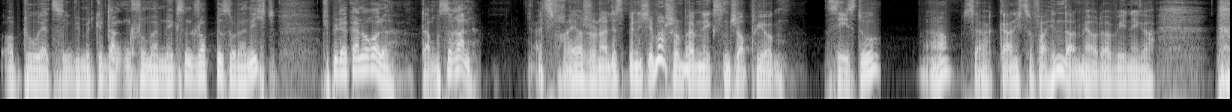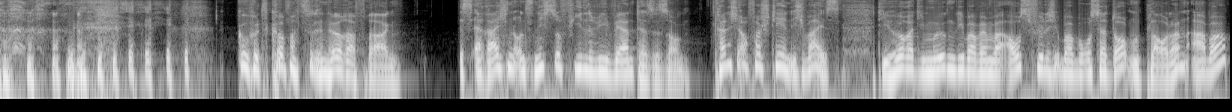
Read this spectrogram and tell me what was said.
ob du jetzt irgendwie mit Gedanken schon beim nächsten Job bist oder nicht, spielt ja keine Rolle. Da musst du ran. Als freier Journalist bin ich immer schon beim nächsten Job, Jürgen. Siehst du? Ja, ist ja gar nicht zu verhindern, mehr oder weniger. Gut, kommen wir zu den Hörerfragen. Es erreichen uns nicht so viele wie während der Saison. Kann ich auch verstehen, ich weiß. Die Hörer, die mögen lieber, wenn wir ausführlich über Borussia Dortmund plaudern, aber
